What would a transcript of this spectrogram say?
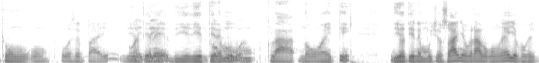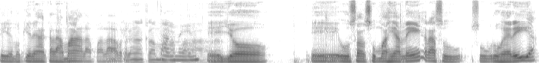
Con, ese país. Dios tiene, Dios, tiene claro, no Haití. Dios tiene muchos años bravo con ellos porque es que ellos no quieren aclamar la palabra. quieren aclamar la palabra. Ellos eh, usan su magia negra, su, su brujería.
